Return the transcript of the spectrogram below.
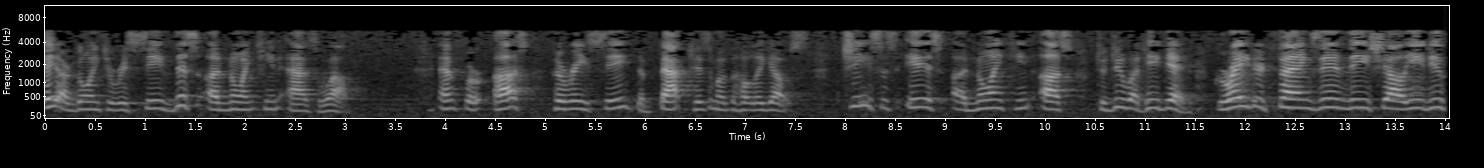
they are going to receive this anointing as well. And for us who receive the baptism of the Holy Ghost, Jesus is anointing us to do what he did. Greater things in these shall ye do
